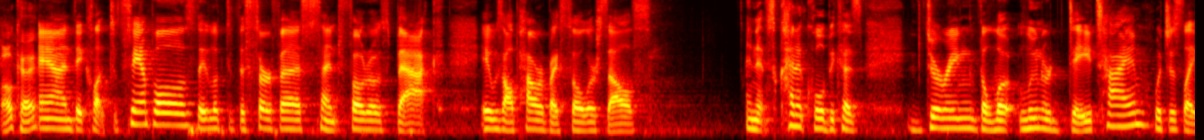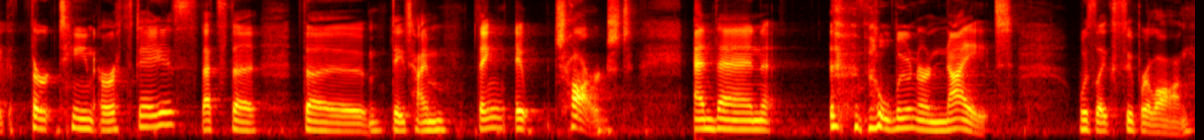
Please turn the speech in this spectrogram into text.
okay. and they collected samples. They looked at the surface sent photos back. It was all powered by solar cells. And it's kind of cool because during the lo- lunar daytime which is like 13 earth days that's the the daytime thing it charged. And then the lunar night was like super long.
